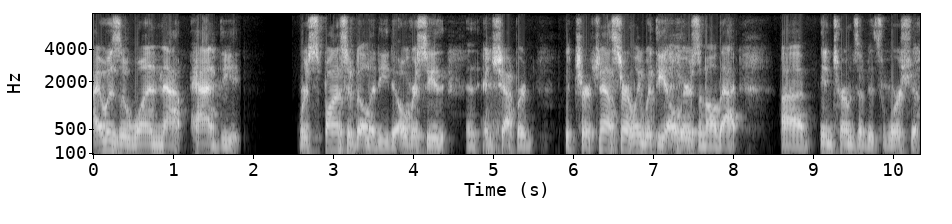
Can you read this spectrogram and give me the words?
I was the one that had the responsibility to oversee and, and shepherd the church. Now, certainly with the elders and all that, uh, in terms of its worship.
